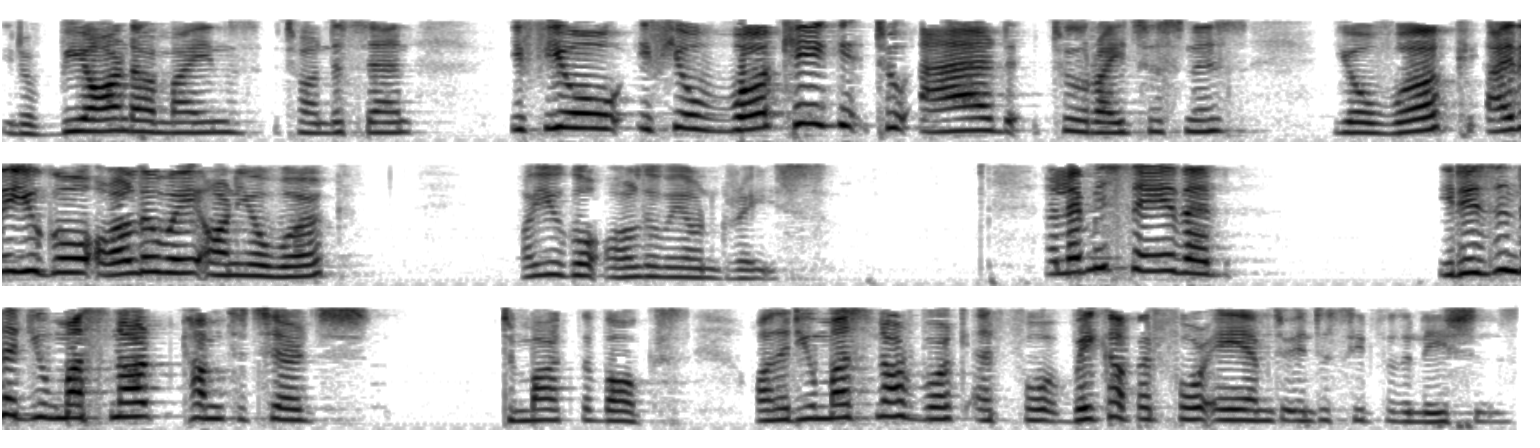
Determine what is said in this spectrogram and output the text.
you know, beyond our minds to understand? If you're, if you're working to add to righteousness, your work, either you go all the way on your work, or you go all the way on grace. Now let me say that it isn't that you must not come to church to mark the box, or that you must not work at four, wake up at 4 a.m. to intercede for the nations.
